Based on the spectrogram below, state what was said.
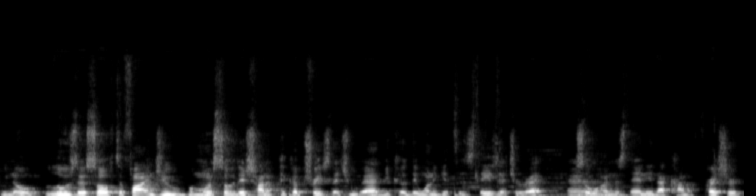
you know, lose themselves to find you, but more so they're trying to pick up traits that you have because they want to get to the stage that you're at. Mm. So understanding that kind of pressure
